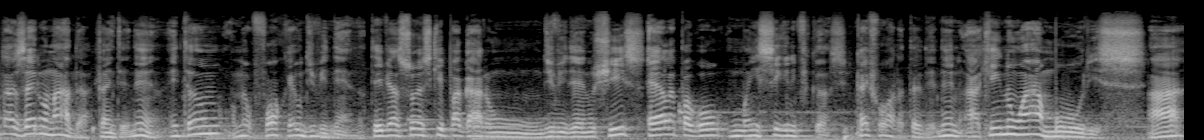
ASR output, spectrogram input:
dá zero nada, tá entendendo? Então, o meu foco é o dividendo. Teve ações que pagaram um dividendo X, ela pagou uma insignificância. Cai fora, tá entendendo? Aqui não há amores, há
